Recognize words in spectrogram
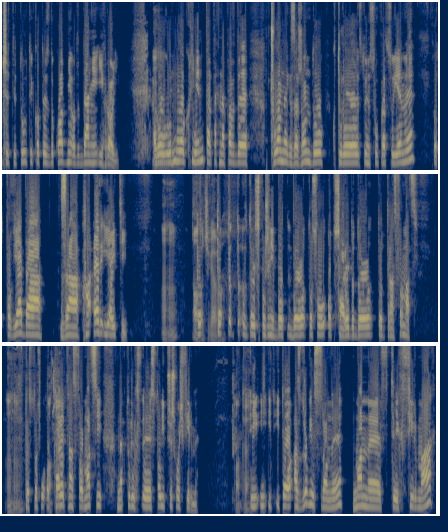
czy tytuł, tylko to jest dokładnie oddanie ich roli. Albo u jednego klienta tak naprawdę członek zarządu, który, z którym współpracujemy, odpowiada za HR i IT. Mhm. O, to, to ciekawe. To, to, to, jest spojrzenie, bo, bo to są obszary do, do, do transformacji. Mhm. To, to są obszary okay. transformacji, na których e, stoi przyszłość firmy. Okay. I, i, I to, a z drugiej strony mamy w tych firmach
